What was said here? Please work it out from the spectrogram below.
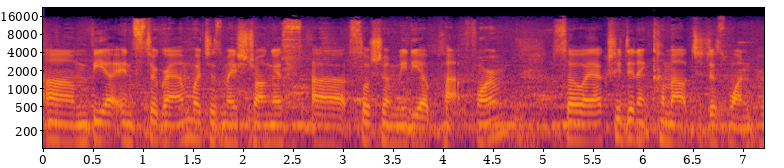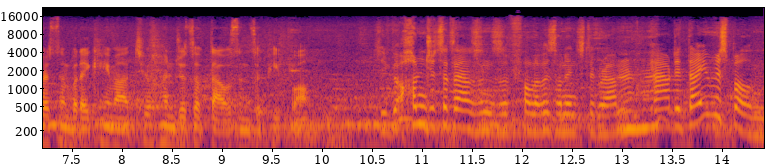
um, via Instagram, which is my strongest uh, social media platform. So I actually didn't come out to just one person, but I came out to hundreds of thousands of people. So you've got hundreds of thousands of followers on Instagram. How did they respond?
